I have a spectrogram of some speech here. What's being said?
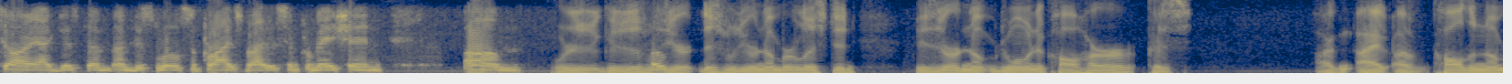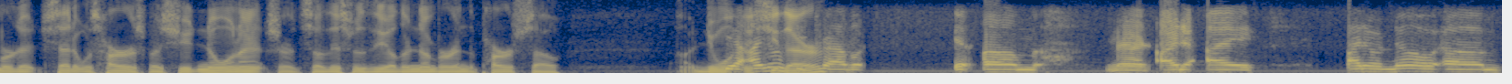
sorry. I just I'm, I'm just a little surprised by this information. Um, What is it? Because this was your this was your number listed. Is there a number? Do you want me to call her? Because I, I I called a number that said it was hers, but she no one answered. So this was the other number in the purse. So uh, do you want? yeah, is I she there? she's. Yeah, Um, man, I, I, I don't know. Um,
